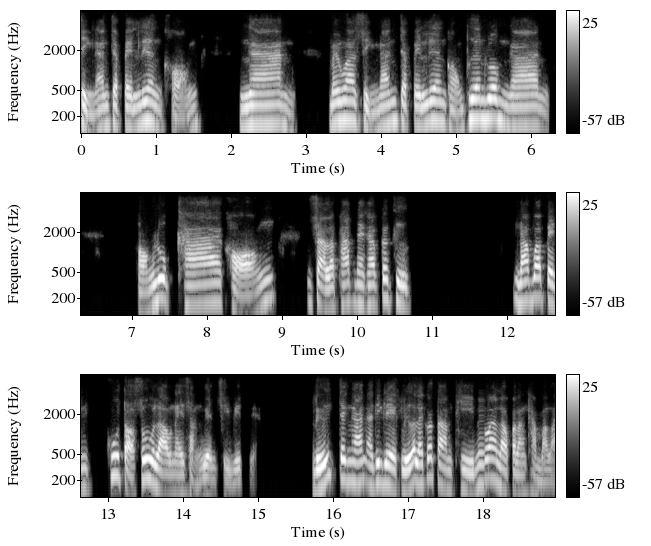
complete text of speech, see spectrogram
สิ่งนั้นจะเป็นเรื่องของงาน ไม่ว่าสิ่งนั้นจะเป็นเรื่องของเพื่อนร่วมงาน ของลูกค้าของสารพัดนะครับก็คือ นับว่าเป็นคู่ต่อสู้เราในสังเวียนชีวิตเนี่ย หรือจะงานอดิเรกหรืออะไรก็ตามทีไม่ว่าเรากำลังทำอะไร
